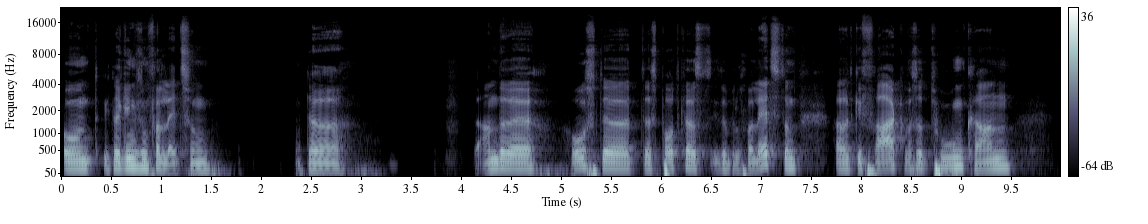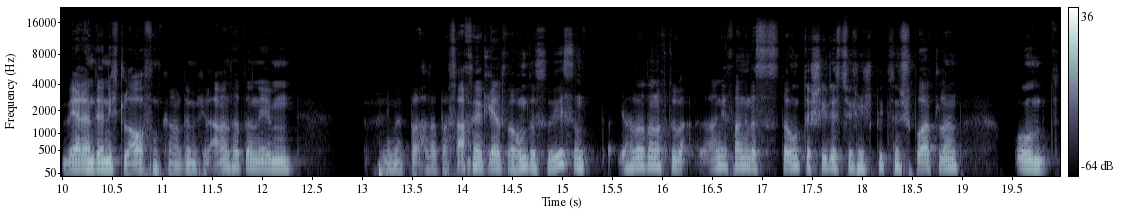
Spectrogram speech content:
Und da ging es um Verletzung. Der der andere Host des Podcasts ist ein bisschen verletzt und hat gefragt, was er tun kann, während er nicht laufen kann. Der Michael Arndt hat dann eben hat ein paar Sachen erklärt, warum das so ist und hat dann auch angefangen, dass der Unterschied ist zwischen Spitzensportlern und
